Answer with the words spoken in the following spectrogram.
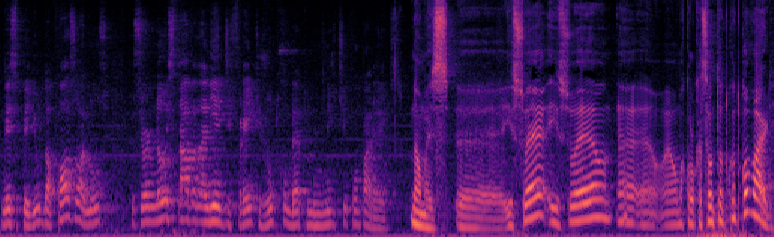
nesse período, após o anúncio, o senhor não estava na linha de frente junto com Beto Limite e com Paranhos? Não, mas é, isso é isso é, é, é uma colocação tanto quanto covarde.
